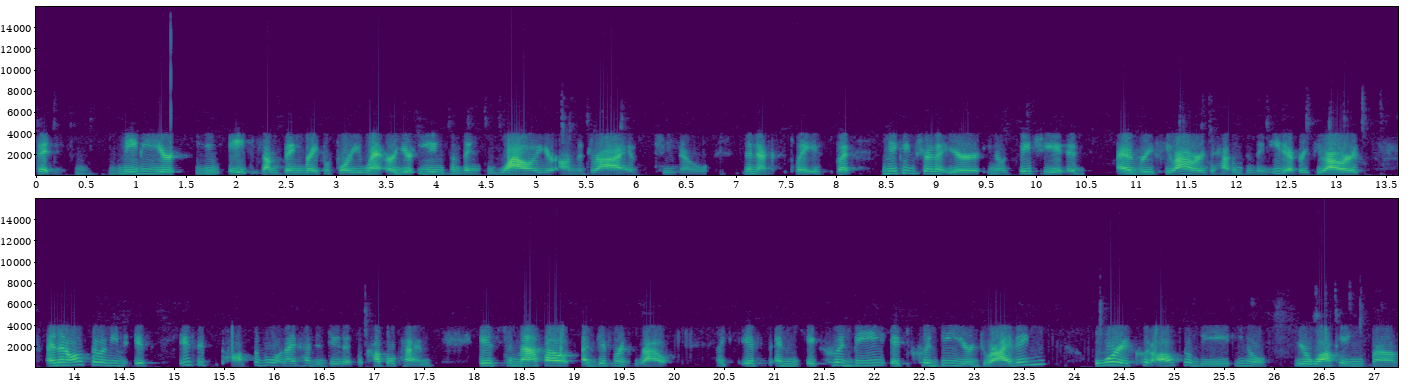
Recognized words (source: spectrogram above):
that maybe you're you ate something right before you went or you're eating something while you're on the drive to you know the next place but making sure that you're you know satiated every few hours you're having something to eat every few hours and then also i mean if if it's possible and i've had to do this a couple times is to map out a different route. Like if and it could be it could be you're driving or it could also be you know you're walking from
